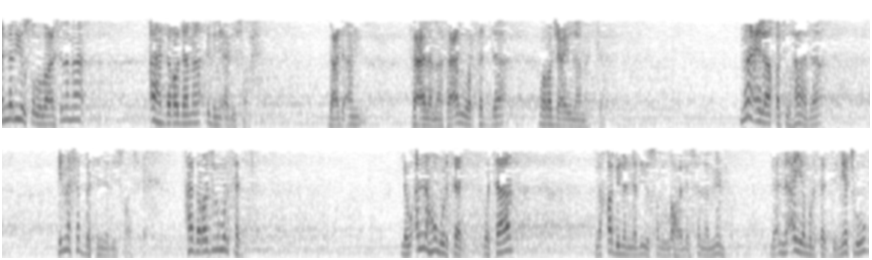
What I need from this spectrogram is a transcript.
النبي صلى الله عليه وسلم أهدر دم ابن أبي صالح بعد أن فعل ما فعل وارتد ورجع إلى مكة. ما علاقة هذا بمسبة النبي صلى الله عليه وسلم؟ هذا رجل مرتد. لو أنه مرتد وتاب لقبل النبي صلى الله عليه وسلم منه. لأن أي مرتد يتوب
